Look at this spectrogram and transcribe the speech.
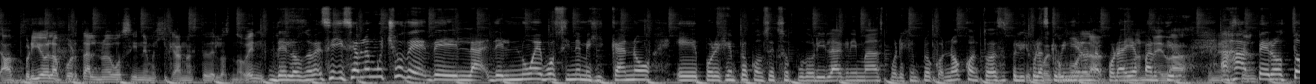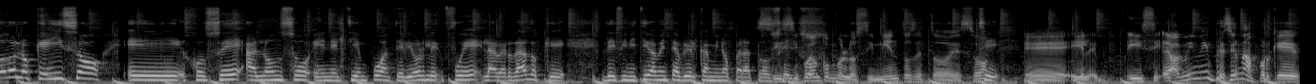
abrió la puerta al nuevo cine mexicano este de los 90. De los nove- sí, y se habla mucho de, de la- del nuevo cine mexicano, eh, por ejemplo, con Sexo, Pudor y Lágrimas, por ejemplo, con, ¿no? con todas esas películas que, vinieron la- por ahí a partir. Ajá, pero todo lo que hizo eh, José Alonso en el tiempo anterior le- fue, la verdad, lo que definitivamente abrió el camino para todos Sí, ellos. sí, fueron como los cimientos de todo eso. Sí. Eh, y y sí, a mí me impresiona porque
